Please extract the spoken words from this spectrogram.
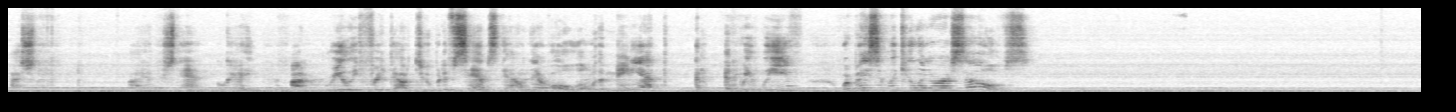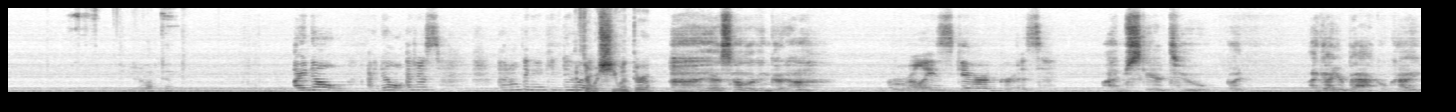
Ashley, I understand, okay? I'm really freaked out too, but if Sam's down there all alone with a maniac and, and we leave, we're basically killing her ourselves. she's reluctant. I know, I know. I just, I don't think I can do After it. what she went through? yeah, it's not looking good, huh? I'm really scared, Chris. I'm scared too, but I got your back, okay?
